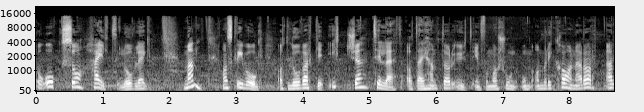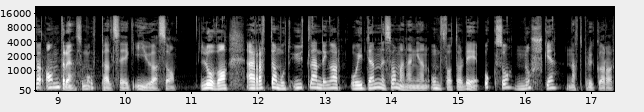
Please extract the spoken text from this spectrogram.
og også helt lovlig. Men han skriver òg at lovverket ikke tillater at de henter ut informasjon om amerikanere eller andre som har oppholdt seg i USA. Lova er retta mot utlendinger, og i denne sammenhengen omfatter det også norske nettbrukere.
